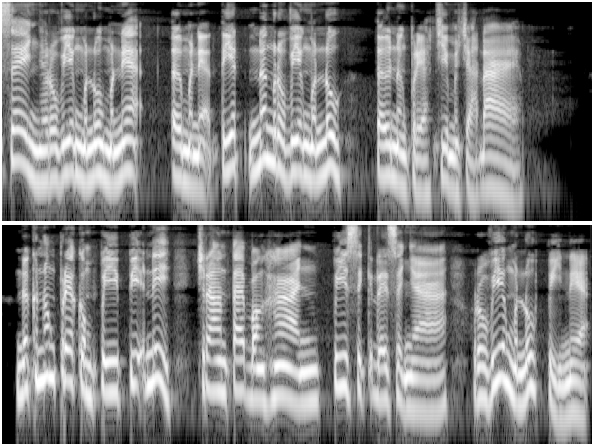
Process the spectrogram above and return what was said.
ផ្សេងរវាងមនុស្សម្នាក់ទៅម្នាក់ទៀតនិងរវាងមនុស្សទៅនឹងព្រះជាម្ចាស់ដែរនៅក្នុងព្រះគម្ពីរពាក្យនេះច្រើនតែបង្ហាញពីសេចក្តីសញ្ញារវាងមនុស្សពីរនាក់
